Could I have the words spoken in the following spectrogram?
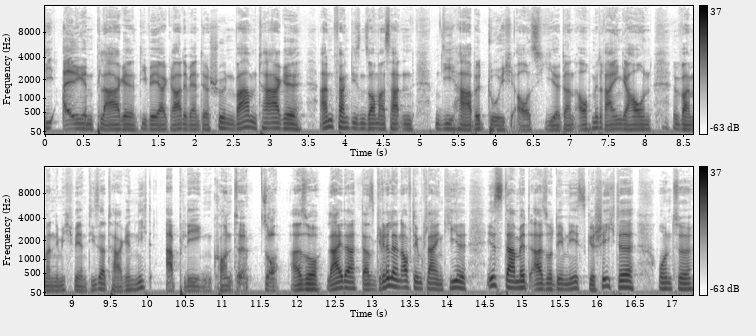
die Algenplage, die wir ja gerade während der schönen warmen Tage Anfang diesen Sommers hatten, die habe durchaus hier dann auch mit reingehauen, weil man nämlich während dieser Tage nicht ablegen konnte. So, also leider das Grillen auf dem kleinen Kiel ist damit also demnächst Geschichte und äh,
